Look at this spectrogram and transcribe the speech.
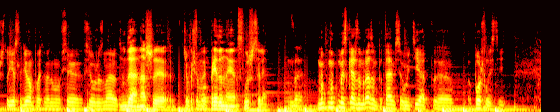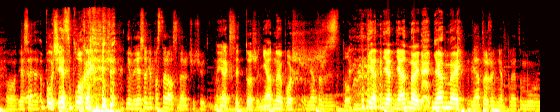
что если делаем, поэтому я думаю, все, все уже знают. Ну да, наши Чё сказать, преданные слушатели. Да. Мы, мы- мы с каждым разом пытаемся уйти от э, пошлостей. Вот. Я сегодня... Получается плохо. Не, ну я сегодня постарался даже чуть-чуть. Ну я, кстати, тоже. Ни одной пош... Меня тоже... Нет, нет, ни одной. Ни одной. Меня тоже нет, поэтому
